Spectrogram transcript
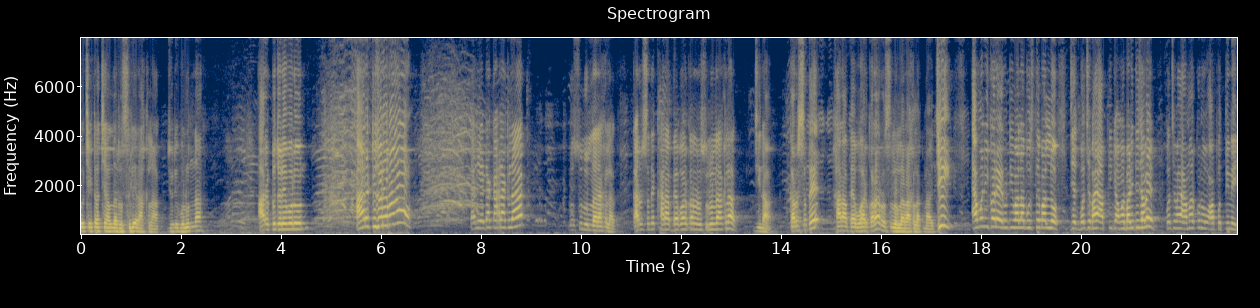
বলছে, এটা হচ্ছে আল্লাহ রসুলের আখলাখ। জোরে বলুন না। আর একটু জোরে বলুন। আর একটু জোরে বলুন। তাহলে এটা কার আখলাখ রসুল্লাহ আখলাখ কারোর সাথে খারাপ ব্যবহার করা রসুল্লাহ আখলাখ জি না। কারোর সাথে খারাপ ব্যবহার করা রসুল্লাহ আখলাখ না জি। এমনই করে রুটিওয়ালা বুঝতে পারল যে, বলছে, ভাই, আপনি কি আমার বাড়িতে যাবেন? বলছে, ভাই, আমার কোনো আপত্তি নেই।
